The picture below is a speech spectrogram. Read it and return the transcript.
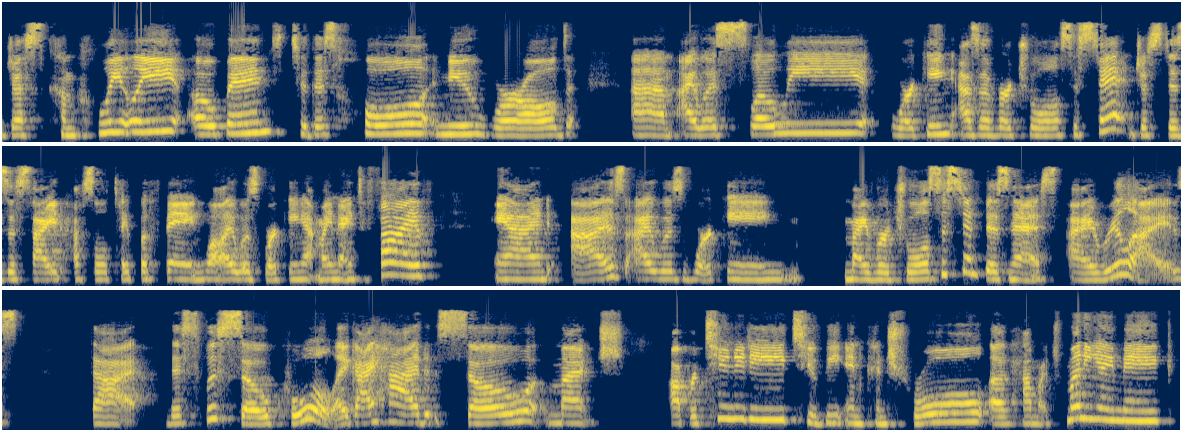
just completely opened to this whole new world. Um, I was slowly working as a virtual assistant, just as a side hustle type of thing while I was working at my nine to five. And as I was working my virtual assistant business, I realized that this was so cool. Like I had so much opportunity to be in control of how much money I make,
